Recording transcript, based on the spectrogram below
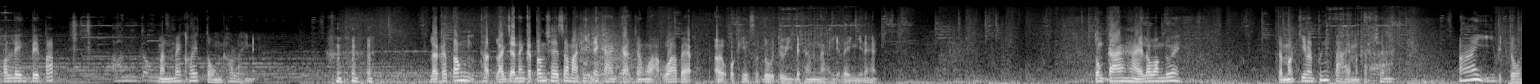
พอเล็งไปปั๊บ Undaunted. มันไม่ค่อยตรงเท่าไหร่เนี่ย แล้วก็ต้องหลังจากนั้นก็ต้องใช้สมาธิในการกัดจังหวะว่าแบบ เออโอเคศัตรูจะวิ่งไปทางไหนอะไรอย่างงี้นะฮะ ตรงกลางหายระวังด้วย แต่เมื่อกี้มันเพิ่งตายมาครับใช่ไหมอ้ายอีปิดตัว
